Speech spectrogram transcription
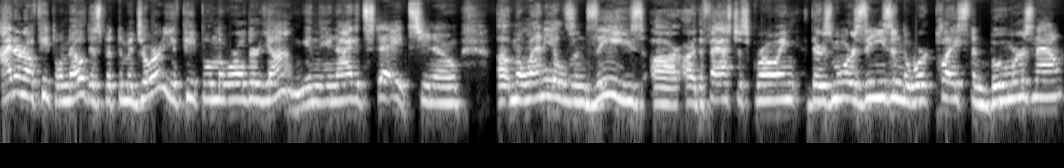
I don't know if people know this, but the majority of people in the world are young in the United States. You know, uh, millennials and Zs are, are the fastest growing. There's more Zs in the workplace than boomers now.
